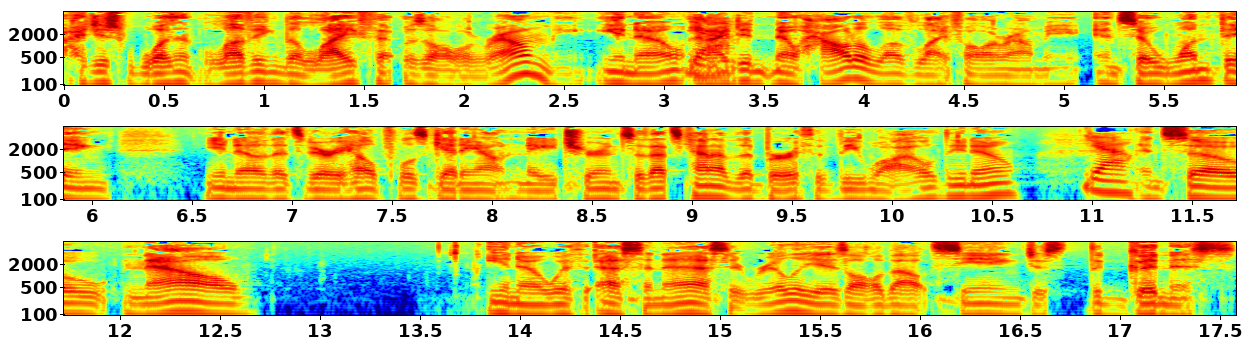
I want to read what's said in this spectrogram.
I just wasn't loving the life that was all around me, you know, and I didn't know how to love life all around me. And so one thing, you know, that's very helpful is getting out in nature. And so that's kind of the birth of Be Wild, you know? Yeah. And so now, you know, with SNS, it really is all about seeing just the goodness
